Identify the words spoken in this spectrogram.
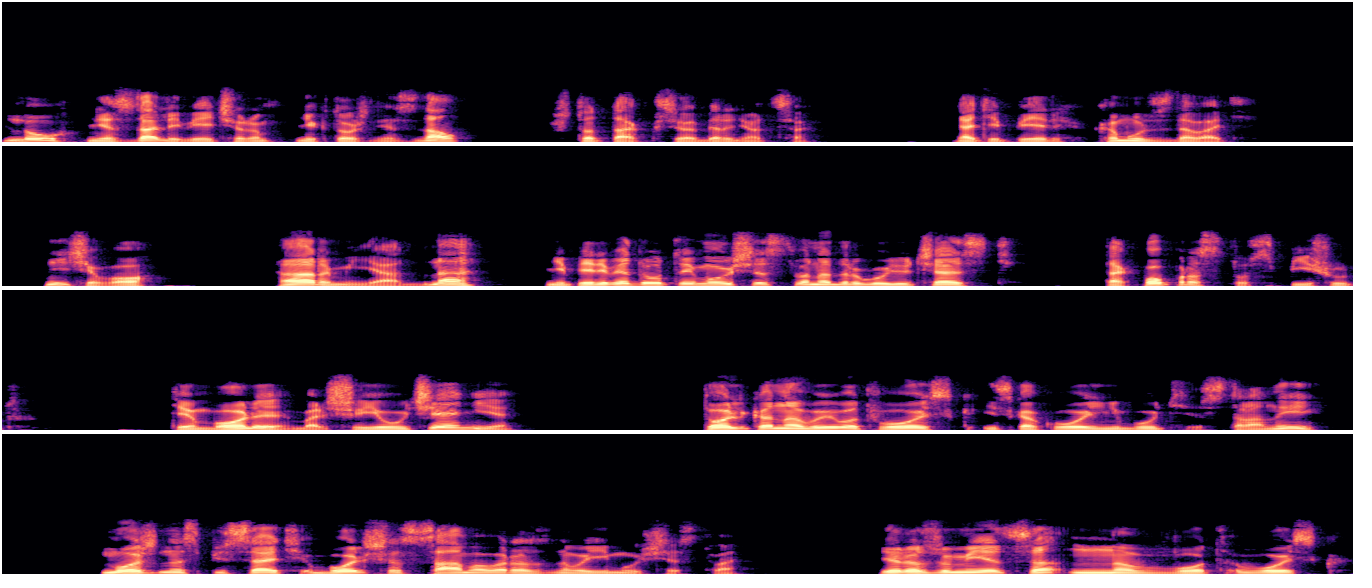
Ну, не сдали вечером, никто же не знал, что так все обернется. А теперь кому сдавать? Ничего, армия одна — не переведут имущество на другую часть, так попросту спишут. Тем более большие учения. Только на вывод войск из какой-нибудь страны можно списать больше самого разного имущества. И, разумеется, на ввод войск.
